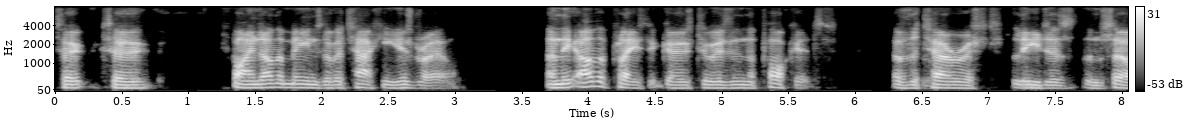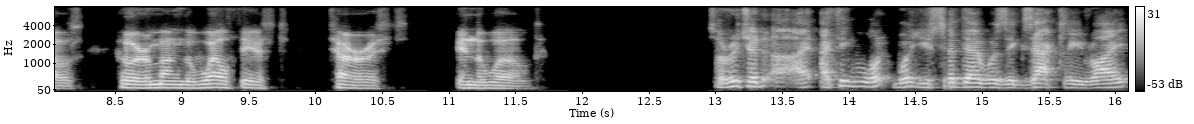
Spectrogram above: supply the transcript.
to, to find other means of attacking Israel. And the other place it goes to is in the pockets of the terrorist leaders themselves, who are among the wealthiest terrorists in the world. So, Richard, I, I, think what, what you said there was exactly right.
